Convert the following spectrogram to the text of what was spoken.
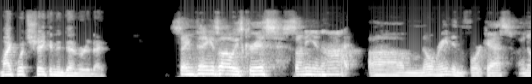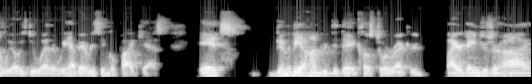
Mike, what's shaking in Denver today? Same thing as always, Chris. Sunny and hot. Um, no rain in the forecast. I know we always do weather. We have every single podcast. It's going to be 100 today, close to a record. Fire dangers are high.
